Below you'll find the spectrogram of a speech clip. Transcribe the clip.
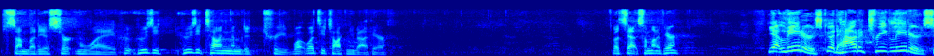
somebody a certain way. Who, who's, he, who's he telling them to treat? What, what's he talking about here? What's that? Someone up here? Yeah, leaders. Good. How to treat leaders.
